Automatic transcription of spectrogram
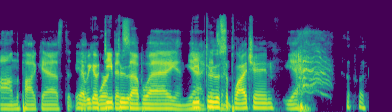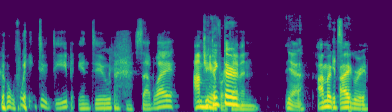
on the podcast that Yeah, that we go deep at through Subway and yeah, Deep through the some- supply chain. Yeah. Go way too deep into Subway. I'm Do you here think they're- Kevin. Yeah, I'm. A, I agree. Do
